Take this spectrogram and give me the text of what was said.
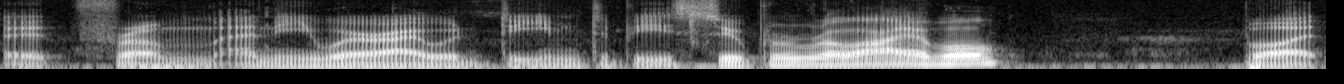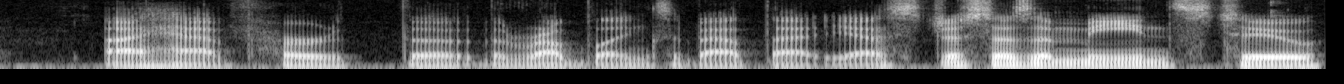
it from anywhere I would deem to be super reliable, but I have heard the the rumblings about that. Yes, just as a means to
